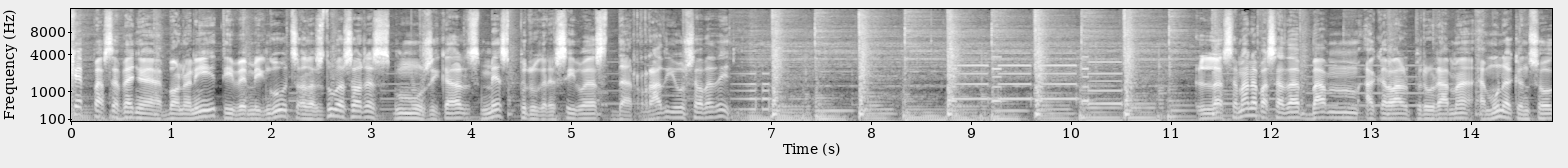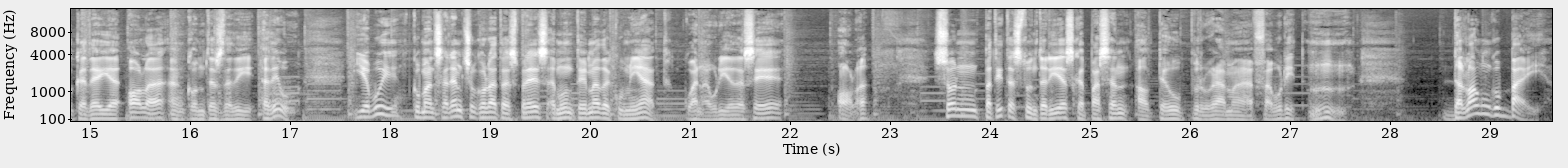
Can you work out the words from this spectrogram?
Què passa, penya? Bona nit i benvinguts a les dues hores musicals més progressives de Ràdio Sabadell. La setmana passada vam acabar el programa amb una cançó que deia hola en comptes de dir adeu. I avui començarem Xocolata Express amb un tema de comiat, quan hauria de ser hola. Són petites tonteries que passen al teu programa favorit. Mm. The Long Goodbye.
